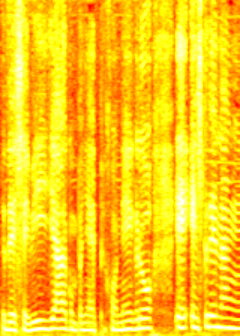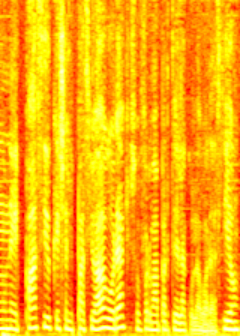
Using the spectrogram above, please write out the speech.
de Sevilla, la compañía Espejo Negro, eh, estrenan un espacio que es el espacio Ágora, que eso forma parte de la colaboración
